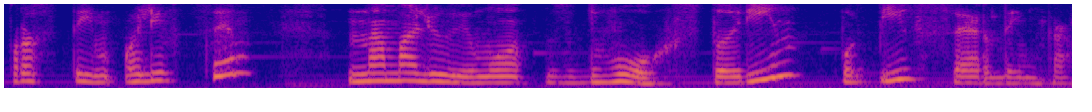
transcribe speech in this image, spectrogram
Простим олівцем намалюємо з двох сторін по пів серденька.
